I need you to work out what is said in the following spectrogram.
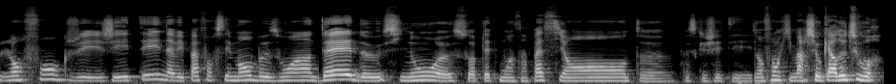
L'enfant que j'ai été n'avait pas forcément besoin d'aide, sinon euh, soit peut-être moins impatiente, euh, parce que j'étais une enfant qui marchait au quart de tour.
